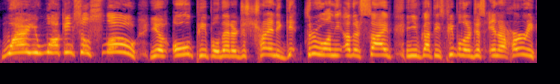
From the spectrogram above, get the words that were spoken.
"Why are you walking so slow?" You have old people that are just trying to get through on the other side, and you've got these people that are just in a hurry,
